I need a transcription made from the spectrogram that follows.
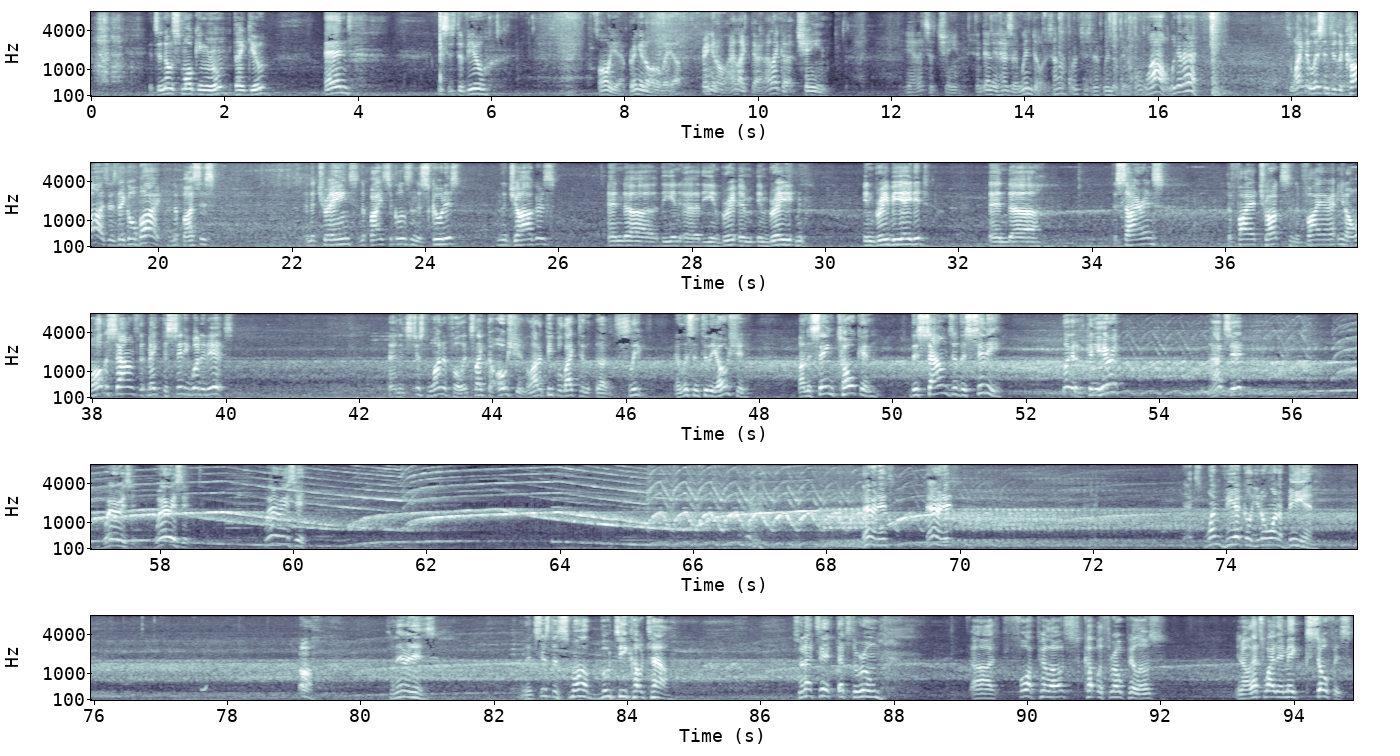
It's a no smoking room. Thank you. And this is the view. Oh yeah, bring it all the way up. Bring it all. I like that. I like a chain. Yeah, that's a chain. And then it has a window. How much is that window there? Oh wow, look at that. So I can listen to the cars as they go by, and the buses, and the trains, and the bicycles, and the scooters, and the joggers, and uh, the uh, the imbra- imbra- imbreviated, and uh, the sirens, the fire trucks, and the fire, you know, all the sounds that make the city what it is. And it's just wonderful. It's like the ocean. A lot of people like to uh, sleep and listen to the ocean. On the same token, the sounds of the city. Look at it. Can you hear it? That's it. Where is it? Where is it? Where is it? There it is. There it is. It's one vehicle you don't want to be in. Oh, so there it is. It's just a small boutique hotel. So that's it. That's the room. Uh, four pillows, couple of throw pillows. You know, that's why they make sofas.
